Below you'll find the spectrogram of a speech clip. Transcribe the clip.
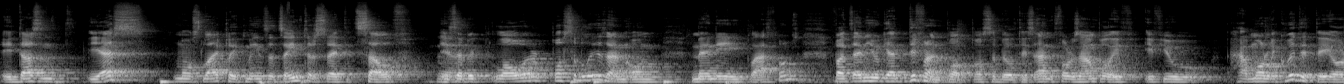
it doesn't yes most likely it means that the interest rate itself is Yeah. a bit lower possibly than on many platforms but then you get different possibilities and for example if if you have more liquidity or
